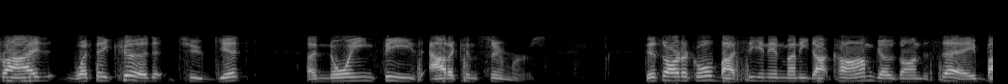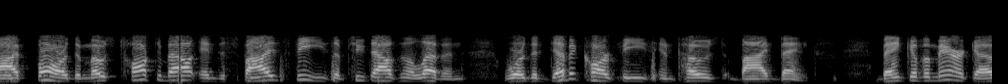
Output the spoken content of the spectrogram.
tried what they could to get annoying fees out of consumers. This article by CNNMoney.com goes on to say by far the most talked about and despised fees of 2011 were the debit card fees imposed by banks. Bank of America,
